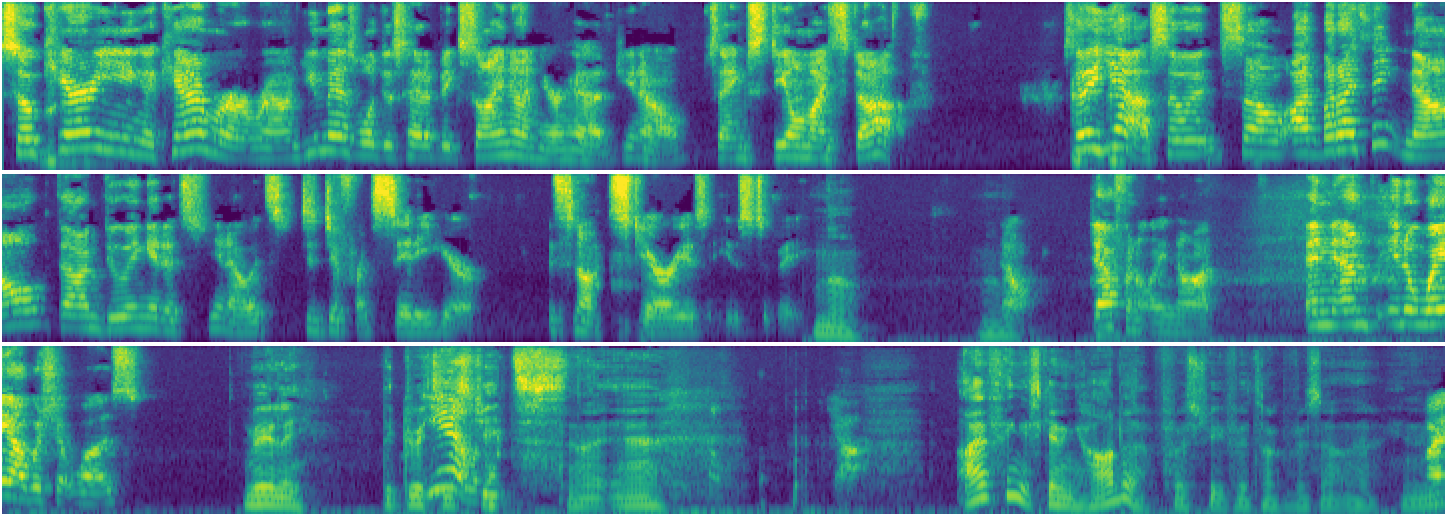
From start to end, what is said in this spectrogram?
So carrying a camera around, you may as well just had a big sign on your head, you know, saying "Steal my stuff." So yeah, so it- so I, but I think now that I'm doing it, it's you know, it's a different city here. It's not scary as it used to be. No. No, definitely not. And and in a way, I wish it was. Really? The gritty Yeah, like- streets. uh, yeah. Yeah, I think it's getting harder for street photographers out there. You know? I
